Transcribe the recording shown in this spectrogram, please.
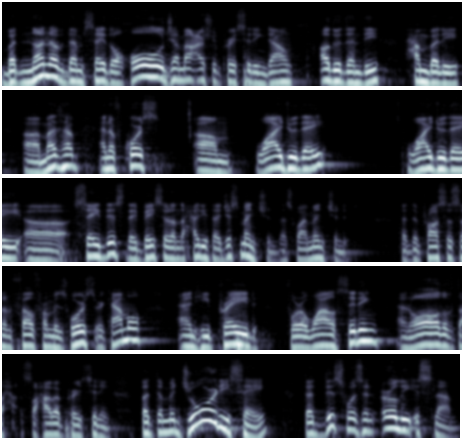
But none of them say the whole jama'ah should pray sitting down other than the Hanbali uh, madhab. And of course, um, why do they why do they uh, say this? They base it on the hadith I just mentioned. That's why I mentioned it. That the Prophet fell from his horse or camel and he prayed for a while sitting, and all of the Sahaba prayed sitting. But the majority say that this was an early Islam.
